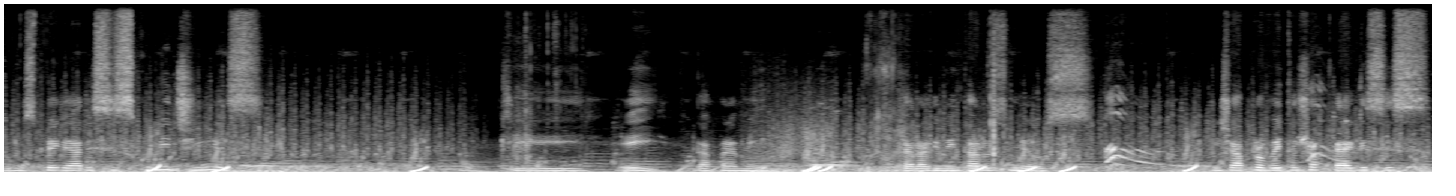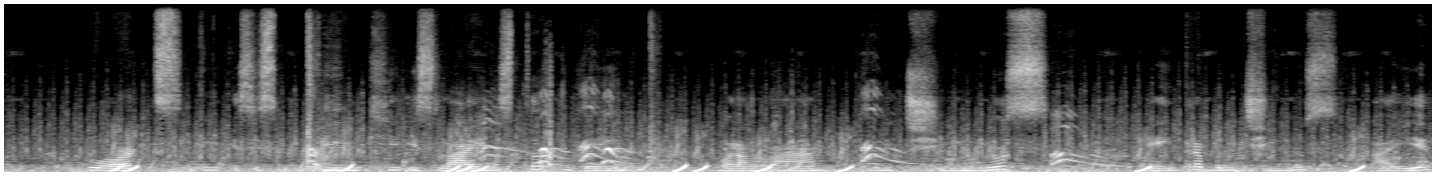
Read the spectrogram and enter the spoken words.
Vamos pegar esses comidinhos. Ok. Ei, dá pra mim. Quero alimentar os meus. E já aproveita já pega esses plorts e esses pink slimes também. Bora lá. Bonitinhos. Entra, bonitinhos. Aí.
